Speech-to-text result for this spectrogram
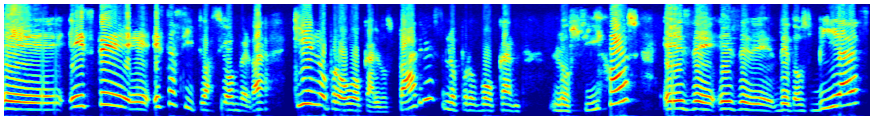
eh, este, esta situación, ¿verdad? ¿Quién lo provoca? ¿Los padres? ¿Lo provocan los hijos? ¿Es de, es de, de dos vías?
